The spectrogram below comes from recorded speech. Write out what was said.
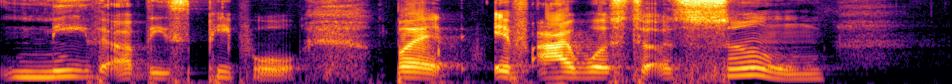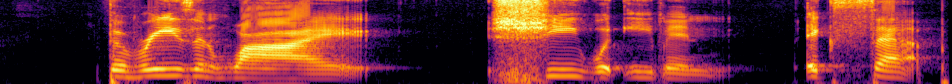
neither of these people, but if I was to assume the reason why she would even accept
